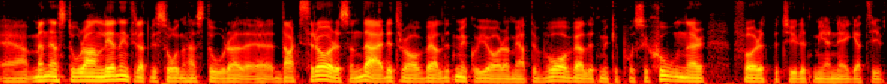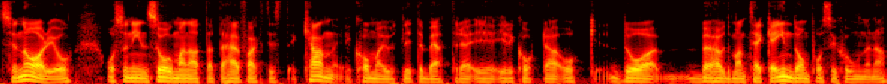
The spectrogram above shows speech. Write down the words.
Eh, men en stor anledning till att vi såg den här stora eh, dagsrörelsen där, det tror jag har väldigt mycket att göra med att det var väldigt mycket positioner för ett betydligt mer negativt scenario. Och sen insåg man att, att det här faktiskt kan komma ut lite bättre i, i det korta och då behövde man täcka in de positionerna.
